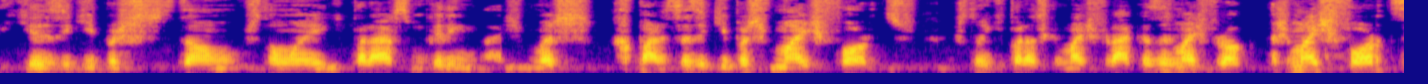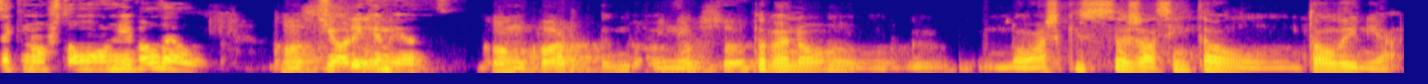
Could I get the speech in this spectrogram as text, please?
e que as equipas estão, estão a equiparar-se um bocadinho mais. Mas repare, se as equipas mais fortes estão equiparadas com as mais fracas, as mais, as mais fortes é que não estão ao nível dela. Com teoricamente. Concordo. Não, também não, não acho que isso seja assim tão, tão linear.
